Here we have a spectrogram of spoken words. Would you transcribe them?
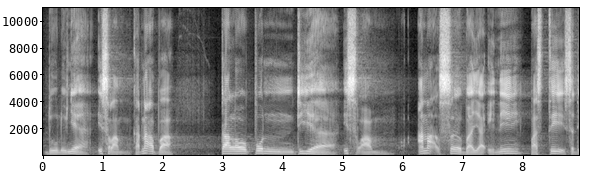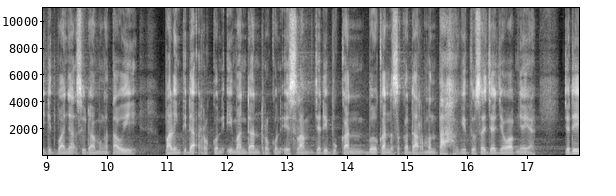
dulunya Islam. Karena apa? Kalaupun dia Islam anak sebaya ini pasti sedikit banyak sudah mengetahui. Paling tidak rukun iman dan rukun Islam. Jadi bukan bukan sekedar mentah gitu saja jawabnya ya. Jadi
